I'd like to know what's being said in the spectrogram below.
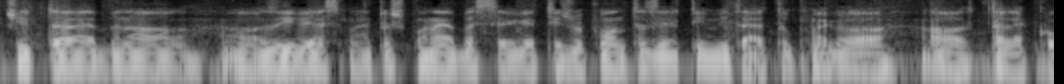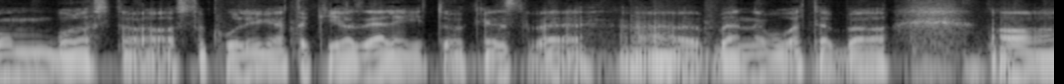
és itt ebben a, az IVS Mártos panel beszélgetésben pont azért invitáltuk meg a, a Telekomból azt a, azt a kollégát, aki az elejétől kezdve benne volt ebbe a, a,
